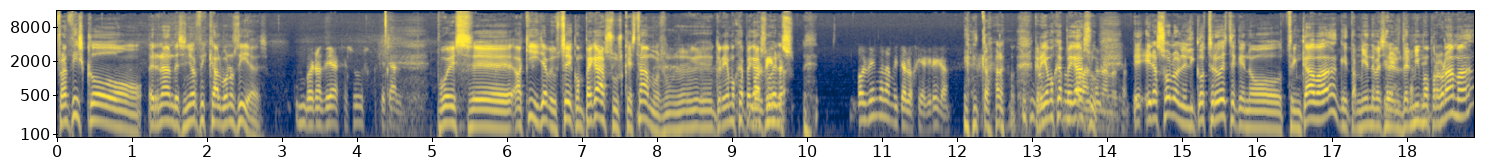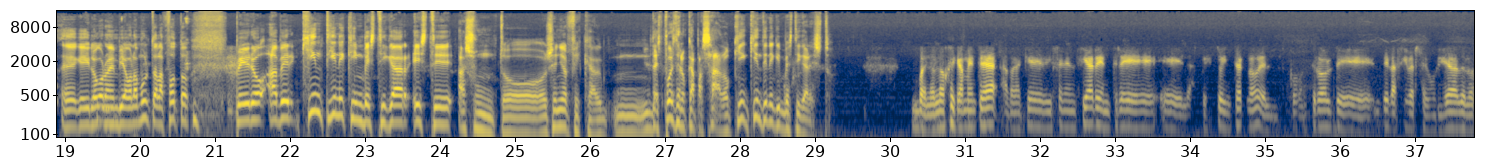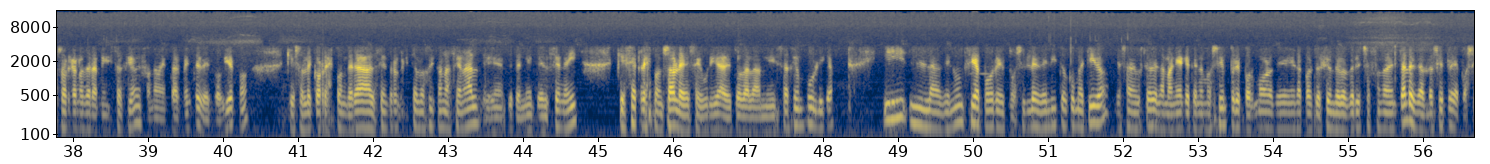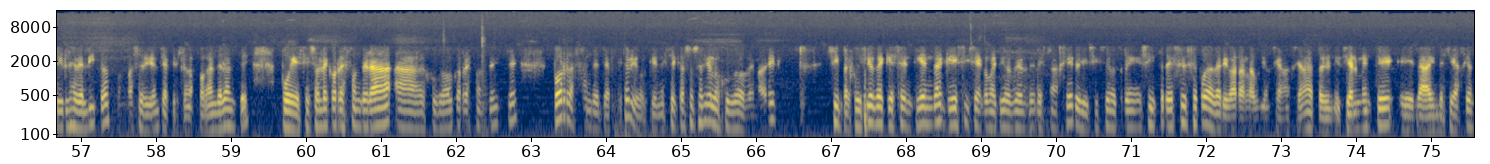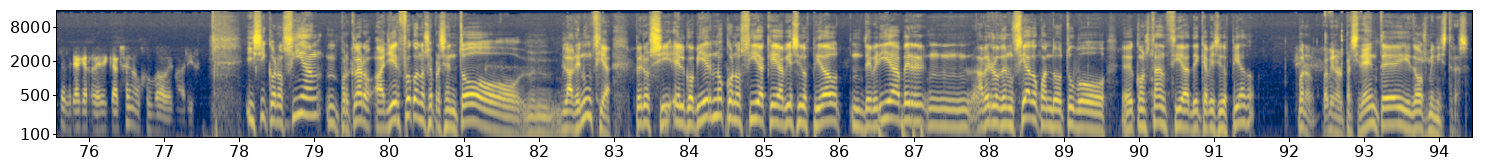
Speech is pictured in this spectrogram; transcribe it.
Francisco Hernández, señor fiscal, buenos días. Buenos días, Jesús. ¿Qué tal? Pues eh, aquí, ya ve usted, con Pegasus que estamos. Eh, creíamos que Pegasus era... Volviendo a la mitología griega. claro, creíamos que Pegasus eh, era solo el helicóptero este que nos trincaba, que también debe ser el del mismo programa, que luego nos enviaba la multa, la foto. Pero, a ver, ¿quién tiene que investigar este asunto, señor fiscal? Mm, después de lo que ha pasado, ¿quién, quién tiene que investigar esto? Bueno, lógicamente habrá que diferenciar entre eh, el aspecto interno, el control de, la ciberseguridad de los órganos de la Administración y fundamentalmente del Gobierno, que eso le corresponderá al Centro Cristológico Nacional, dependiente del CNI, que es el responsable de seguridad de toda la Administración Pública, y la denuncia por el posible delito cometido, ya saben ustedes la manía que tenemos siempre por modo de la protección de los derechos fundamentales, de hablar siempre de posibles delitos, con más evidencia que se nos pongan delante, pues eso le corresponderá al juzgado correspondiente por razón de territorio, porque en este caso serían los juzgados de Madrid sin perjuicio de que se entienda que si se ha cometido desde el extranjero y existen otros intereses, se pueda derivar a la Audiencia Nacional, pero inicialmente eh, la investigación tendría que radicarse en un juzgado de Madrid. Y si conocían, mm, porque claro, ayer fue cuando se presentó mm, la denuncia, pero si el gobierno conocía que había sido espiado, ¿debería haber, mm, haberlo denunciado cuando tuvo eh, constancia de que había sido espiado? Bueno, vino el presidente y dos ministras.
